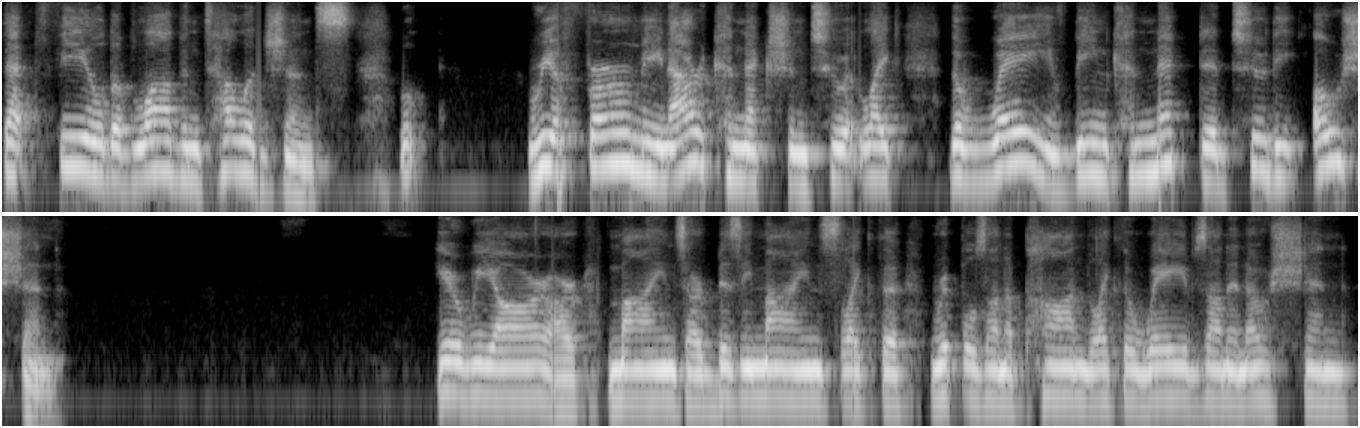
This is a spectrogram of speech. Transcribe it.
that field of love intelligence, reaffirming our connection to it like the wave being connected to the ocean. Here we are, our minds, our busy minds, like the ripples on a pond, like the waves on an ocean.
